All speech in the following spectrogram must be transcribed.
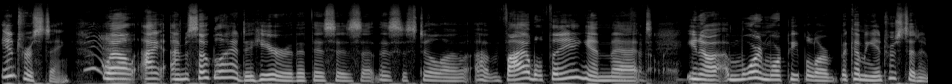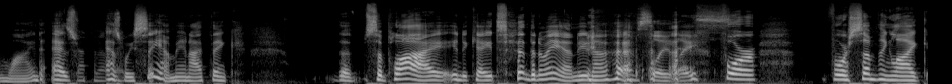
Interesting. Well, I, I'm so glad to hear that this is uh, this is still a, a viable thing, and that Definitely. you know more and more people are becoming interested in wine as as we see. I mean, I think the supply indicates the demand. You know, Absolutely. for for something like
